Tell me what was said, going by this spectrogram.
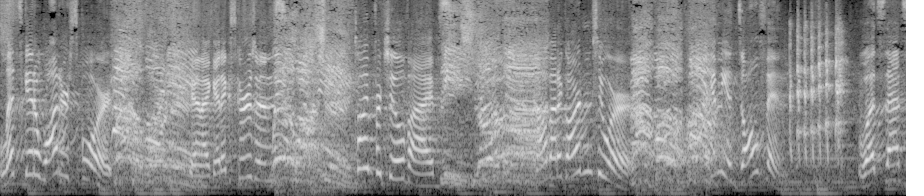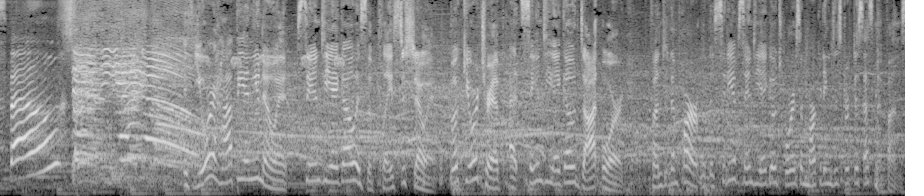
Let's get a water sport. Paddleboarding. Can I get excursions? Whale watching. Time for chill vibes. Beach yoga. How about a garden tour? Balboa Park. Give me a dolphin. What's that spell? San Diego. If you're happy and you know it, San Diego is the place to show it. Book your trip at san diego.org. Funded in part with the City of San Diego Tourism Marketing District Assessment Funds.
